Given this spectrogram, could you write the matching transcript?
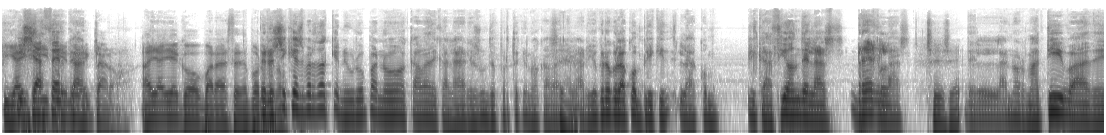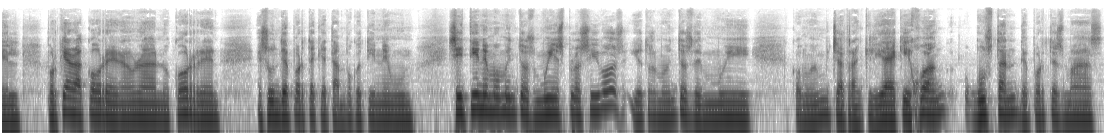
Y, ahí se acercan. claro, ahí hay eco para este deporte. Pero sí que es verdad que en Europa no acaba de calar, es un deporte que no acaba de calar. Yo creo que la, la complicación de las reglas, de la normativa, del por qué ahora corren, ahora no corren, es un deporte que tampoco tiene un... Sí tiene momentos muy explosivos y otros momentos de muy, como mucha tranquilidad. Aquí juegan, gustan deportes más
